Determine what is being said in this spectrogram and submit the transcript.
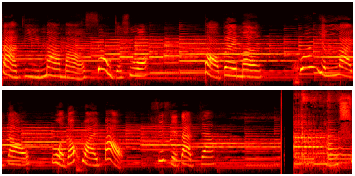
大地妈妈笑着说：“宝贝们，欢迎来到我的怀抱。”谢谢大家。唐诗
